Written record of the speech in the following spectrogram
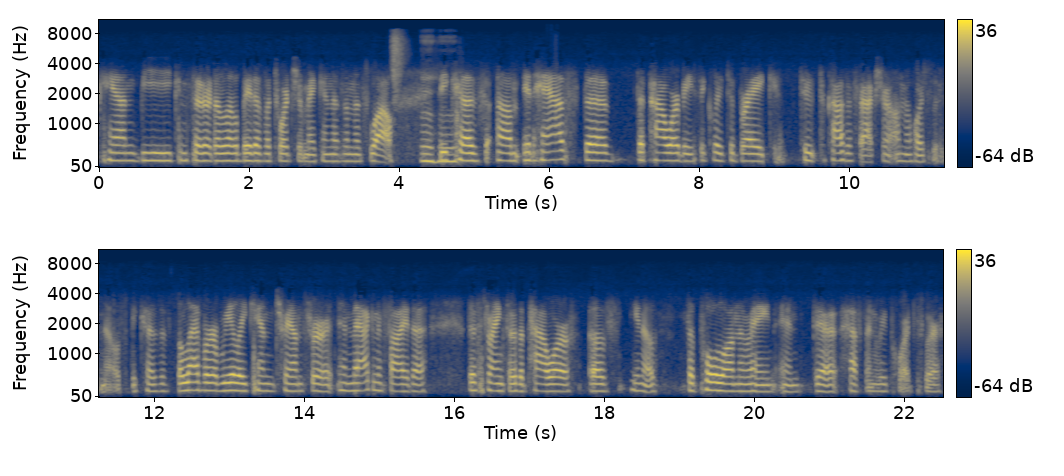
can be considered a little bit of a torture mechanism as well, mm-hmm. because um, it has the the power basically to break to, to cause a fracture on the horse's nose because of the lever really can transfer and magnify the the strength or the power of you know the pull on the rein. And there have been reports where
